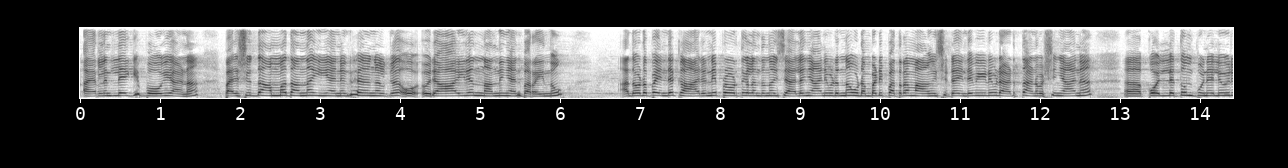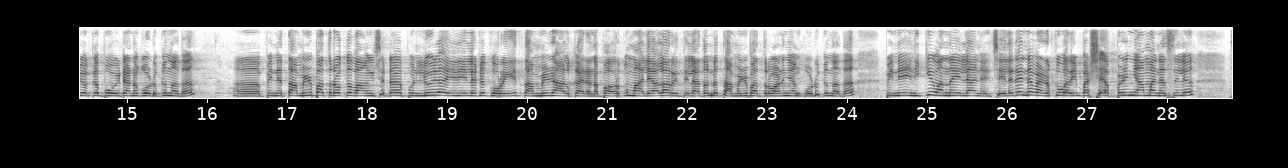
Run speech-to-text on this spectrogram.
അയർലൻഡിലേക്ക് പോവുകയാണ്. പരിശുദ്ധ അമ്മ തന്ന ഈ അനുഗ്രഹങ്ങൾക്ക് ഒരായിരം നന്ദി ഞാൻ പറയുന്നു. അതോടൊപ്പം എന്റെ കാരുണ്യ പ്രവർത്തികൾ എന്തെന്ന് വെച്ചാൽ ഞാനിവിടുന്ന് ഉടമ്പടി പത്രം വാങ്ങിച്ചിട്ട് എന്റെ വീട് ഇവിടെ അടുത്താണ്. പക്ഷെ ഞാൻ കൊല്ലത്തും പുനലൂരും ഒക്കെ പോയിട്ടാണ് കൊടുക്കുന്നത്. പിന്നെ തമിഴ് പത്രമൊക്കെ വാങ്ങിച്ചിട്ട് പുനലൂർ ഏരിയയിലൊക്കെ കുറേ തമിഴ് ആൾക്കാരാണ്. അപ്പോൾ അവർക്ക് മലയാളം അറിയത്തില്ലാത്തതുകൊണ്ട് തമിഴ് പത്രമാണ് ഞാൻ കൊടുക്കുന്നത്. പിന്നെ എനിക്ക് വന്നില്ല ചിലരെന്നെ വഴക്ക് പറയും. പക്ഷേ അപ്പോഴും ഞാൻ മനസ്സിൽ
